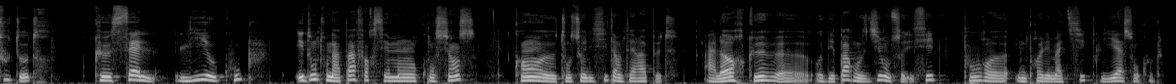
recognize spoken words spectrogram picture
tout autres que celles liées au couple et dont on n'a pas forcément conscience quand on sollicite un thérapeute. Alors que au départ, on se dit on sollicite pour une problématique liée à son couple.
